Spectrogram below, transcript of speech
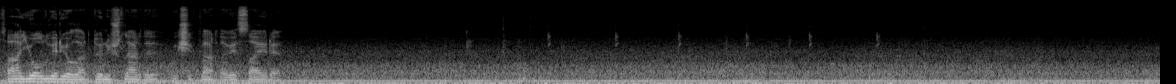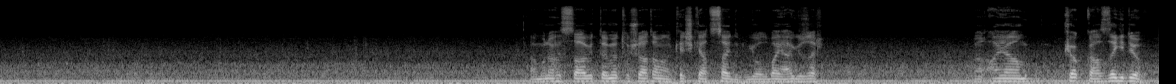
Sana yol veriyorlar dönüşlerde, ışıklarda vesaire. Ben buna hız sabitleme tuşu atamadım. Keşke atsaydım. Yol bayağı güzel. Ben ayağım kök gazda gidiyorum.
